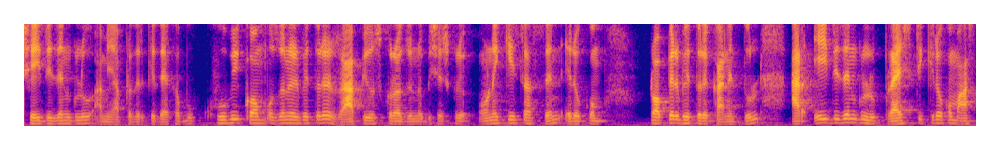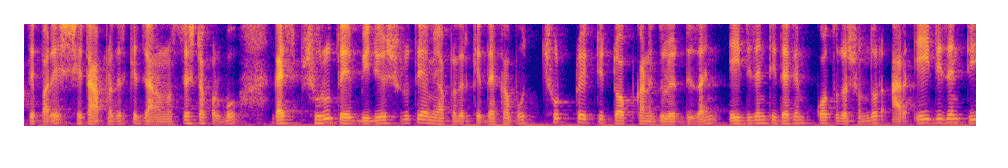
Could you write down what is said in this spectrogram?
সেই ডিজাইনগুলো আমি আপনাদেরকে দেখাবো খুবই কম ওজনের ভেতরে রাপ ইউজ করার জন্য। বিশেষ করে অনেকেই চাচ্ছেন এরকম টপের ভেতরে কানের দুল। আর এই ডিজাইনগুলোর প্রাইসটি কীরকম আসতে পারে সেটা আপনাদেরকে জানানোর চেষ্টা করব। গাইস শুরুতে ভিডিওর শুরুতে আমি আপনাদেরকে দেখাবো ছোট্ট একটি টপ কানের দুলের ডিজাইন এই ডিজাইনটি দেখেন কতটা সুন্দর। আর এই ডিজাইনটি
